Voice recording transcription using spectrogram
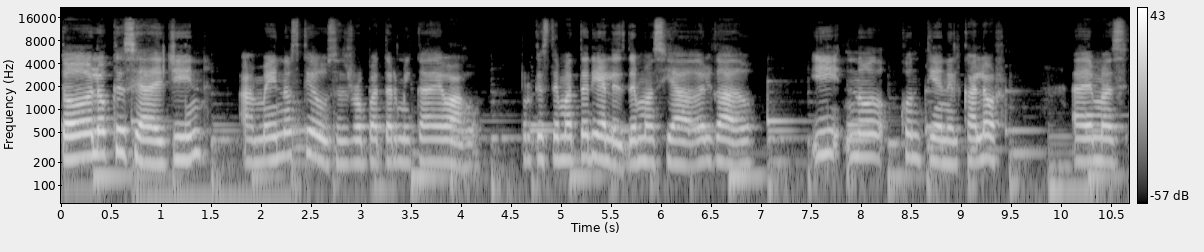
Todo lo que sea de jean, a menos que uses ropa térmica debajo, porque este material es demasiado delgado y no contiene el calor. Además,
